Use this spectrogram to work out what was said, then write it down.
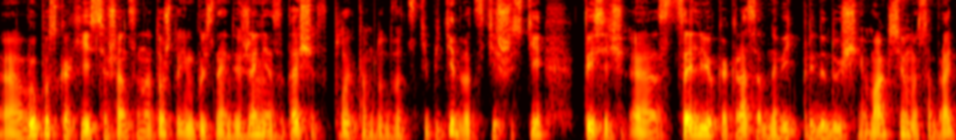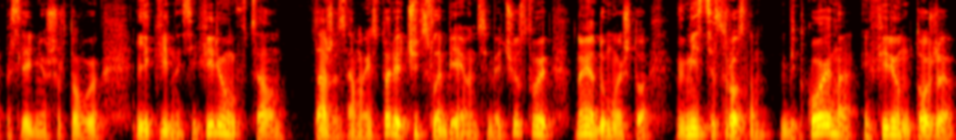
выпусках есть все шансы на то, что импульсное движение затащит вплоть там, до 25-26 тысяч э, с целью как раз обновить предыдущие максимумы, собрать последнюю шортовую ликвидность. Эфириум в целом та же самая история, чуть слабее он себя чувствует, но я думаю, что вместе с ростом биткоина эфириум тоже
